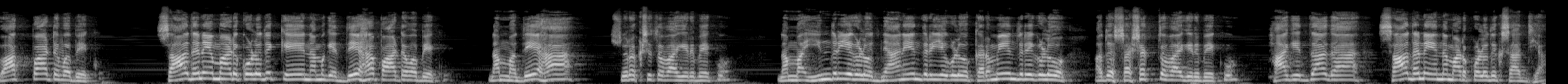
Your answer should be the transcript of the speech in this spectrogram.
ವಾಕ್ಪಾಠವ ಬೇಕು. ಸಾಧನೆ ಮಾಡಿಕೊಳ್ಳೋದಕ್ಕೆ ನಮಗೆ ದೇಹ ಪಾಠವ ಬೇಕು. ನಮ್ಮ ದೇಹ ಸುರಕ್ಷಿತವಾಗಿರಬೇಕು. ನಮ್ಮ ಇಂದ್ರಿಯಗಳು, ಜ್ಞಾನೇಂದ್ರಿಯಗಳು, ಕರ್ಮೇಂದ್ರಿಯಗಳು ಅದು ಸಶಕ್ತವಾಗಿರಬೇಕು. ಹಾಗಿದ್ದಾಗ ಸಾಧನೆಯನ್ನು ಮಾಡಿಕೊಳ್ಳೋದಕ್ಕೆ ಸಾಧ್ಯ.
